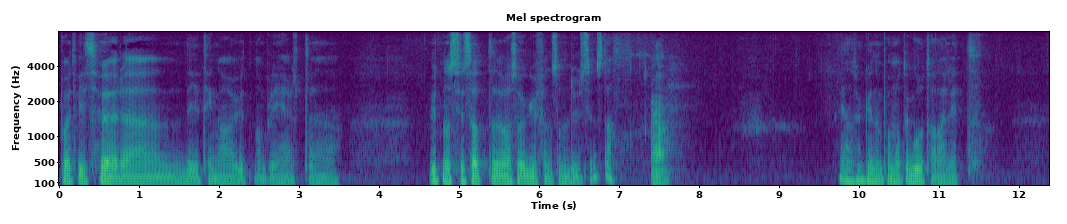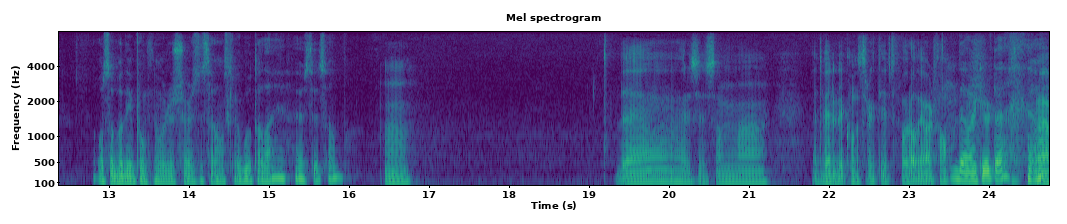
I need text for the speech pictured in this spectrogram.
på et vis høre de tinga uten å bli helt uh, Uten å synes at det var så guffen som du syns, da. Ja. En som kunne på en måte godta deg litt. Også på de punktene hvor du sjøl syns det er vanskelig å godta deg. høres det ut som. Mm. Det høres ut som eh, et veldig konstruktivt forhold, i hvert fall. Det hadde vært kult, det. Ja.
